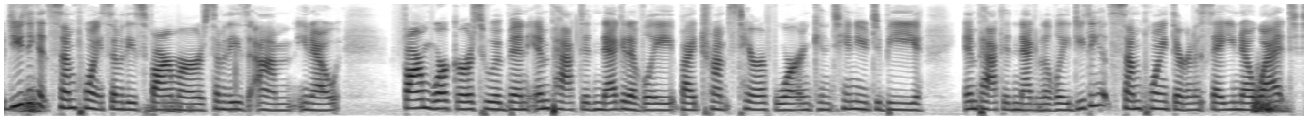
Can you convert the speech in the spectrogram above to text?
do you think at some point some of these farmers, some of these, um, you know, farm workers who have been impacted negatively by Trump's tariff war and continue to be impacted negatively, do you think at some point they're going to say, you know what?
